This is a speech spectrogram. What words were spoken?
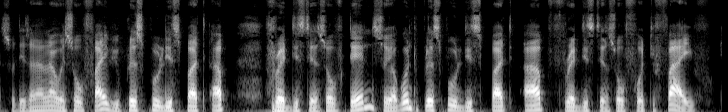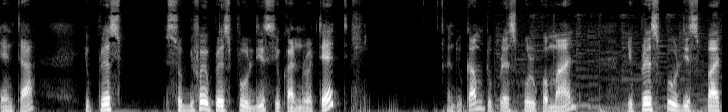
so there's an allowance of 5 you press pull this part up for a distance of 10 so you're going to press pull this part up for a distance of 45 enter. You press so before you press pull this you can rotate. And you come to press pull command. You press pull this part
